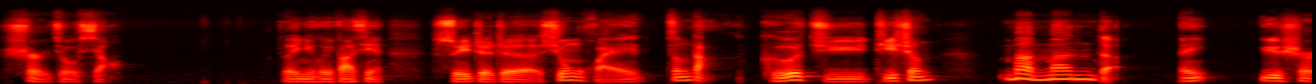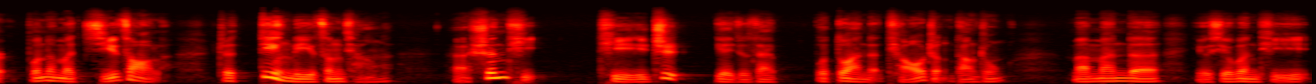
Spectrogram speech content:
事儿就小。所以你会发现，随着这胸怀增大，格局提升，慢慢的，哎，遇事儿不那么急躁了，这定力增强了，啊，身体体质也就在不断的调整当中。慢慢的，有些问题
